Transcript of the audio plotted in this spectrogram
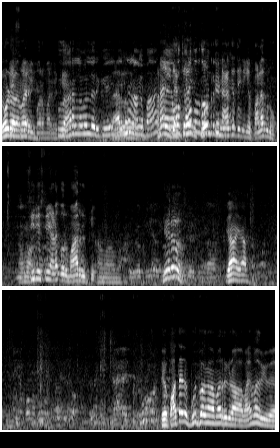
ரோடு வேலை மாதிரி போகிற மாதிரி இருக்கு. வேற லெவல்ல இருக்கு. என்ன நாங்க ஆனா இது பாக்க ஆக்சுவலாக இது போட்டு நடக்கிறதுக்கு நீங்க பழகணும். சீரியஸ்லி எனக்கு ஒரு மாதிரி இருக்கு. ஆமாம் ஆமாம் யா யா. இதை பார்த்தா இது பூத் வாங்கின மாதிரி இருக்குடா. பயமா இருக்குது.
